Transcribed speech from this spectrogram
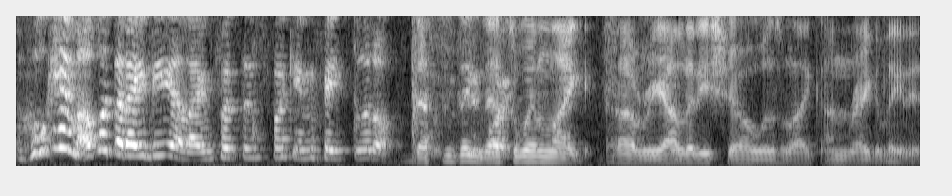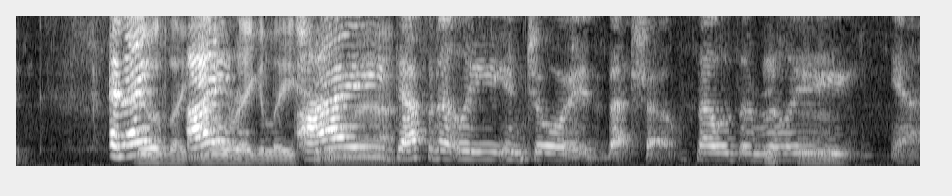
Who came up with that idea? Like put this fucking fake little. That's the thing. That's when like a reality show was like unregulated. And I was like I, no regulation. I definitely enjoyed that show. That was a really mm-hmm. yeah.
